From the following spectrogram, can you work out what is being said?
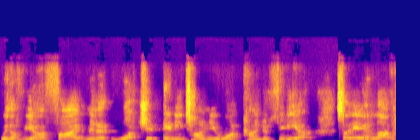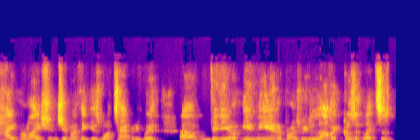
with a you know a five minute watch it anytime you want kind of video. So yeah, love hate relationship I think is what's happening with uh, video in the enterprise. We love it because it lets us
